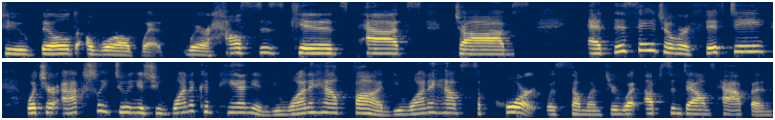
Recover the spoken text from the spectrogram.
to build a world with, where houses, kids, pets, jobs. At this age over 50 what you're actually doing is you want a companion you want to have fun you want to have support with someone through what ups and downs happen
